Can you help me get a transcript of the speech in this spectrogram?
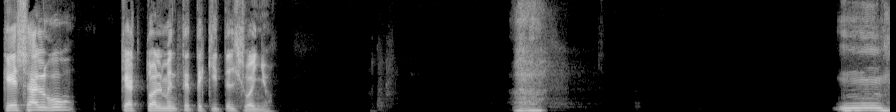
¿Qué es algo que actualmente te quite el sueño? Mm.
